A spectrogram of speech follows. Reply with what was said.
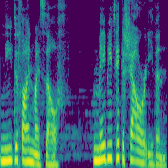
need to find myself. Maybe take a shower even.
